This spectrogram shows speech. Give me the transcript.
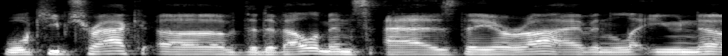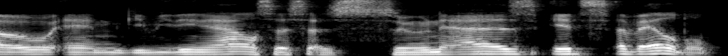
we'll keep track of the developments as they arrive and let you know and give you the analysis as soon as it's available.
